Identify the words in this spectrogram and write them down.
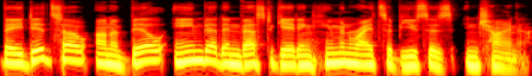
They did so on a bill aimed at investigating human rights abuses in China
